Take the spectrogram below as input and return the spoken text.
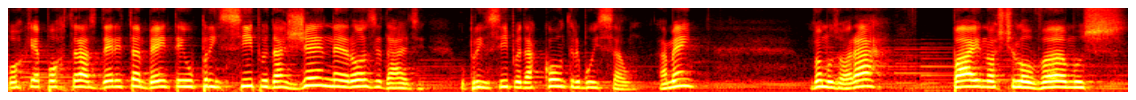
porque por trás dele também tem o princípio da generosidade, o princípio da contribuição. Amém? Vamos orar? Pai, nós te louvamos.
